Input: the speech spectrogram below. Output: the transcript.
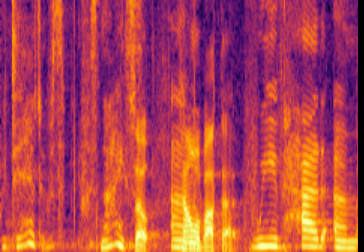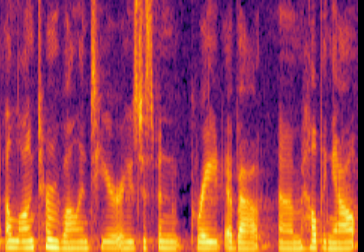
We did. It was, it was nice. So tell um, them about that. We've had um, a long term volunteer who's just been great about um, helping out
